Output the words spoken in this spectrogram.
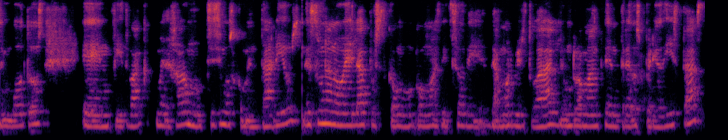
en votos, en feedback, me dejaba muchísimos comentarios. Es una novela, pues como, como has dicho, de, de amor virtual, de un romance entre dos periodistas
